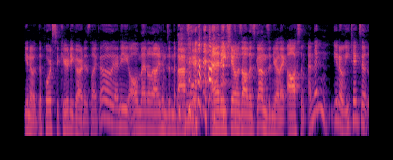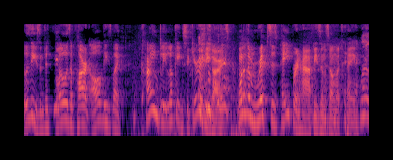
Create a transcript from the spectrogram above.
You know, the poor security guard is like, oh, any all metal items in the basket. and then he shows all his guns, and you're like, awesome. And then, you know, he takes out Uzis and just blows apart all these, like, kindly looking security guards. One of them rips his paper in half. He's in so much pain. well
